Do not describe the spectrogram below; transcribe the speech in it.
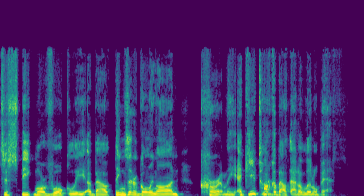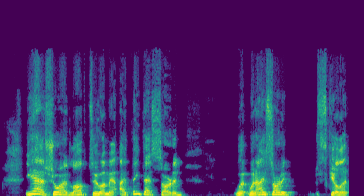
to speak more vocally about things that are going on currently. And can you talk about that a little bit? Yeah, sure. I'd love to. I mean, I think that started when I started Skillet.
